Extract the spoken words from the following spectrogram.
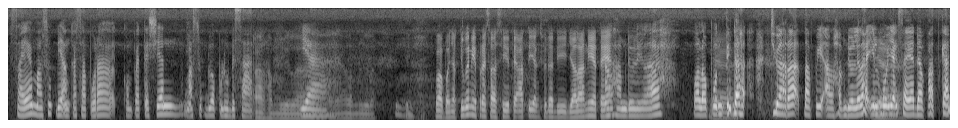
saya masuk di Angkasa Pura Competition masuk 20 besar. Alhamdulillah. Ya, alhamdulillah. Wah, banyak juga nih prestasi TAT yang sudah dijalani ya, Teh. ya. Alhamdulillah walaupun Ya. tidak juara tapi alhamdulillah ilmu Ya. yang saya dapatkan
